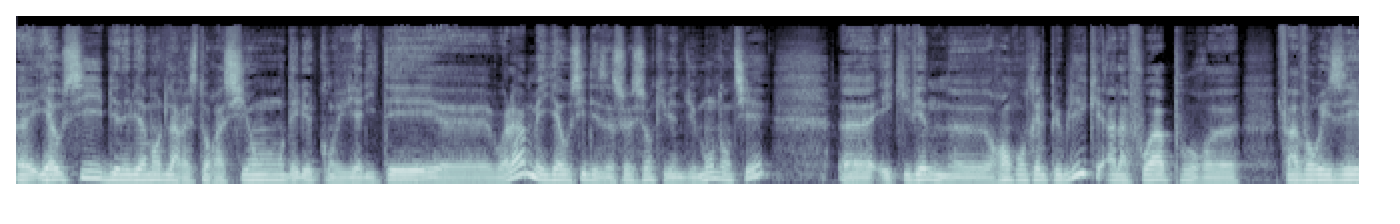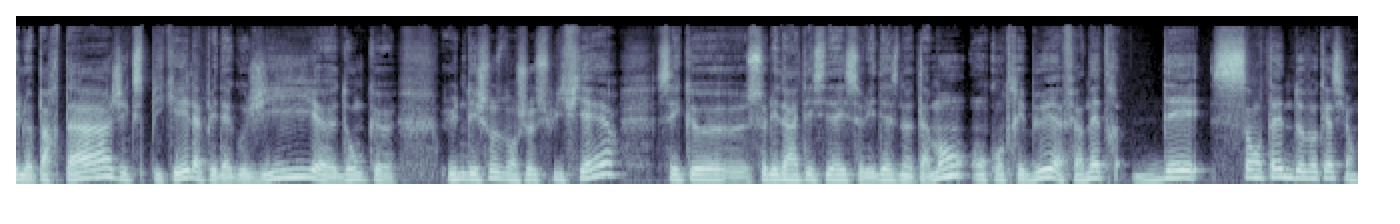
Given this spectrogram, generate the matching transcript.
Euh, Il y a aussi, bien évidemment, de la restauration, des lieux de convivialité, euh, voilà, mais il y a aussi des associations qui viennent du monde entier euh, et qui viennent euh, rencontrer le public, à la fois pour euh, favoriser le partage, expliquer la pédagogie. Euh, donc, une des choses dont je suis fier, c'est que Solidarité Sida et Solidaise notamment ont contribué à faire naître des centaines de vocations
